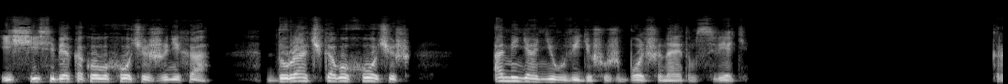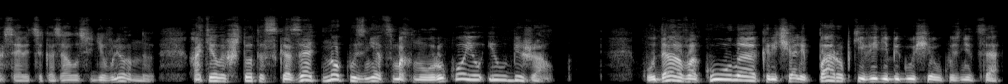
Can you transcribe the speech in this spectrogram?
Ищи себе какого хочешь жениха, дурач кого хочешь, а меня не увидишь уж больше на этом свете». Красавица казалась удивленную, хотела что-то сказать, но кузнец махнул рукою и убежал. «Куда, Вакула?» — кричали парубки, видя бегущего кузнеца.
